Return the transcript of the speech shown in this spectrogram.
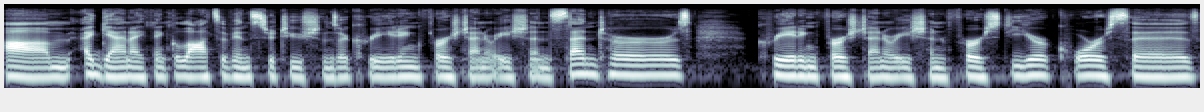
Um, again, I think lots of institutions are creating first generation centers, creating first generation first year courses,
